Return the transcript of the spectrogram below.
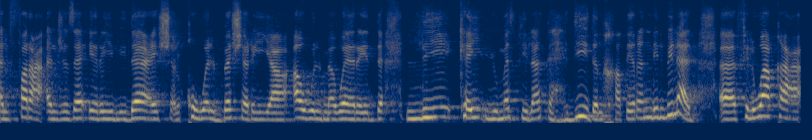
الفرع الجزائري لداعش القوة البشرية أو الموارد ل لكي يمثل تهديدا خطيرا للبلاد. آه، في الواقع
